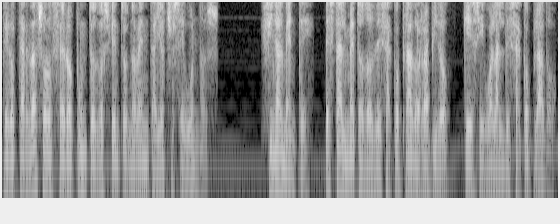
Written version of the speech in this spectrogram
pero tarda solo 0.298 segundos. Finalmente, está el método desacoplado rápido, que es igual al desacoplado,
